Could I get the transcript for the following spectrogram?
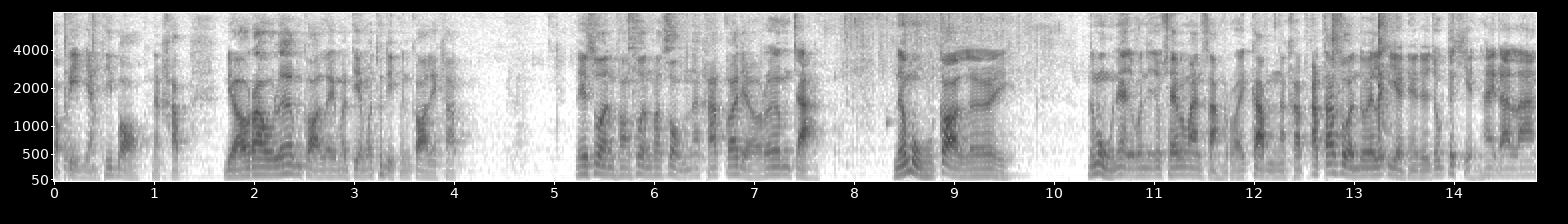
กะปิอย่างที่บอกนะครับ เดี๋ยวเราเริ่มก่อนเลยมาเตรียมวัตถุดิบกันก่อนเลยครับ ในส่วนของส่วนผสมนะครับ ก็เดี๋ยวเริ่มจากเนื้อหมูก่อนเลย เนื้อหมูเนี่ยวันนี้จะใช้ประมาณ 300 กรัมนะครับอัตราส่วนโดยละเอียดเนี่ยเดี๋ยวยกจะเขียนให้ด้านล่าง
